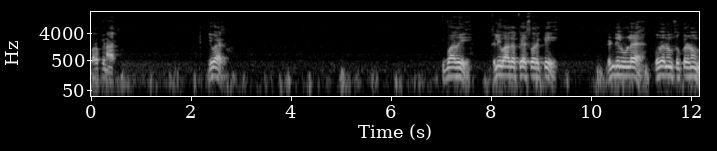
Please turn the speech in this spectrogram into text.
பரப்பினார். இவர் இவ்வாறு தெளிவாக பேசுவதற்கு ரெண்டில் உள்ள புதனும் சுக்கிரனும்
